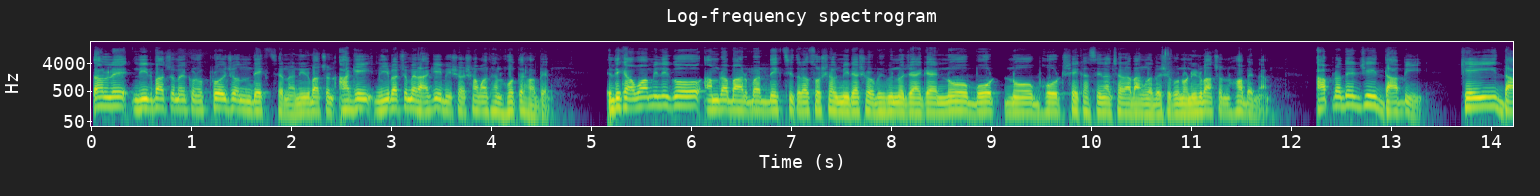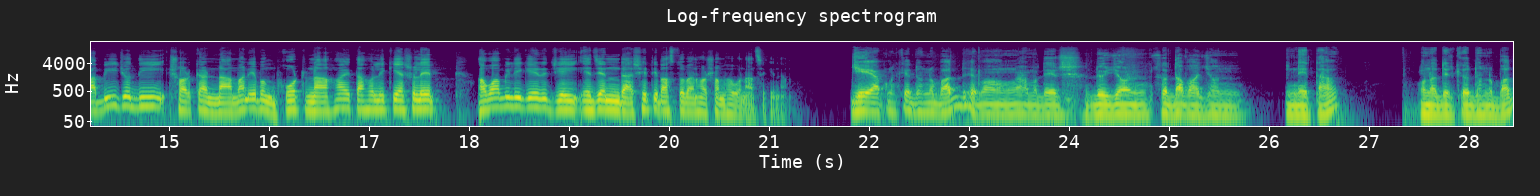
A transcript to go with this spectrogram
তাহলে নির্বাচনের কোনো প্রয়োজন দেখছে না। নির্বাচন আগেই নির্বাচনের আগেই বিষয় সমাধান হতে হবে। এদিকে আওয়ামী লীগও আমরা বারবার দেখছি, তারা সোশ্যাল মিডিয়া সহ বিভিন্ন জায়গায় no vote no vote Sheikh Hasina ছাড়া বাংলাদেশে কোনো নির্বাচন হবে না। আপনাদের যেই দাবি, সেই দাবি যদি সরকার না মানে এবং ভোট না হয়, তাহলে কি আসলে আওয়ামী লীগের যেই এজেন্ডা, সেটি বাস্তবায়ন হওয়ার সম্ভাবনা আছে কিনা? জি, আপনাকে ধন্যবাদ এবং আমাদের দুইজন শ্রদ্ধাভাজন নেতা, ওনাদেরকেও ধন্যবাদ।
